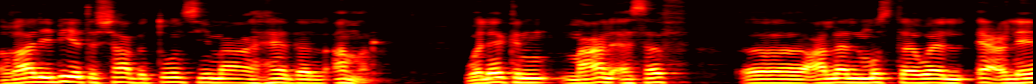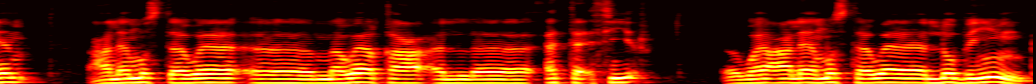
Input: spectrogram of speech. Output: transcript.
وغالبية الشعب التونسي مع هذا الأمر. ولكن مع الأسف آه، على المستوى الإعلام على مستوى آه، مواقع التأثير وعلى مستوى ال lobbying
